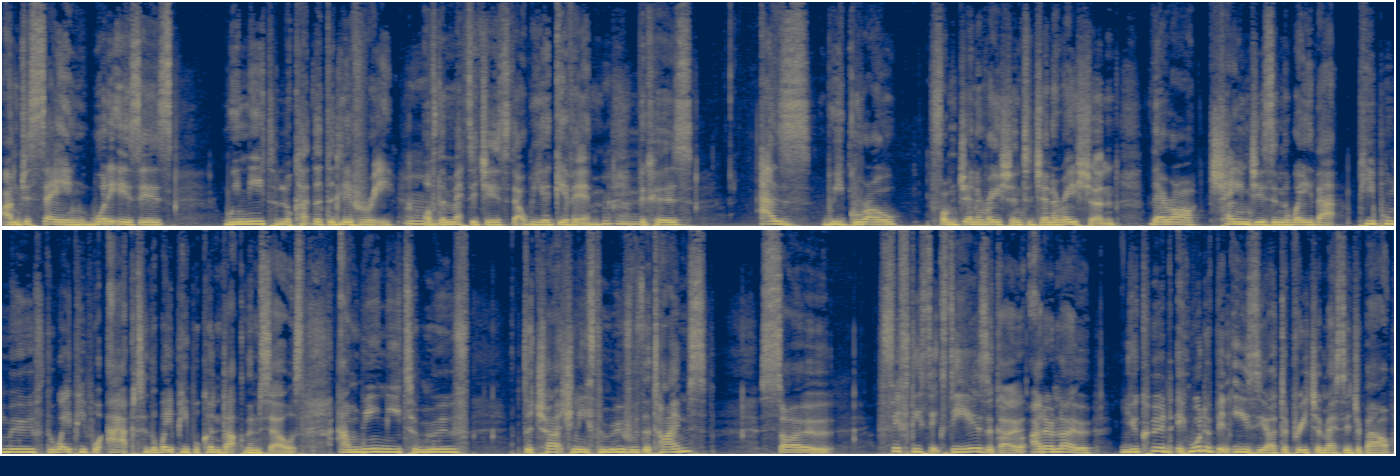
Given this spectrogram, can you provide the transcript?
I'm just saying what it is is we need to look at the delivery mm. of the messages that we are given mm-hmm. because as we grow from generation to generation, there are changes in the way that people move, the way people act, the way people conduct themselves, and we need to move. The church needs to move with the times. So 50 60 years ago i don't know you could it would have been easier to preach a message about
